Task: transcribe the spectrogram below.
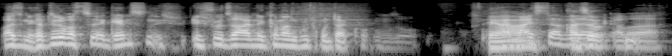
weiß ich nicht, habt ihr noch was zu ergänzen? Ich, ich würde sagen, den kann man gut runtergucken. So. Ja, Ein Meisterwerk, also, aber.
